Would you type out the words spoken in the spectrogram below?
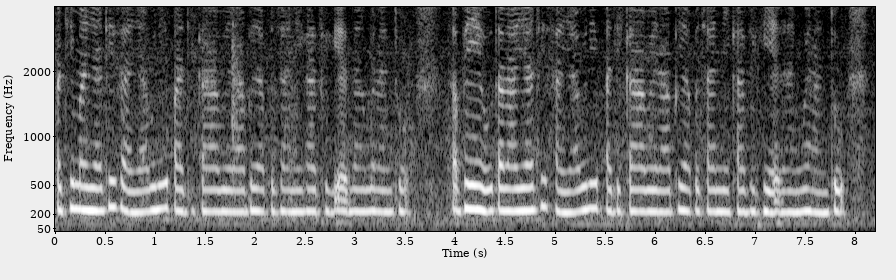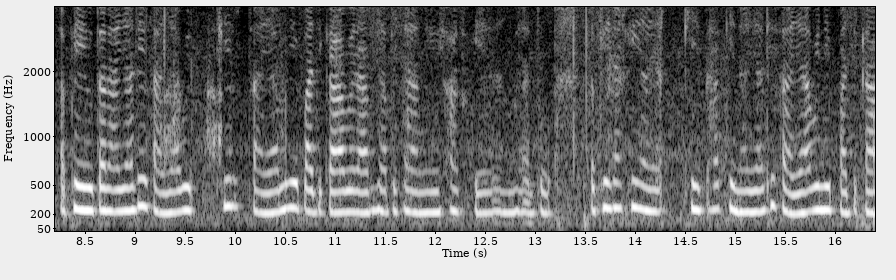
ปัจฉิมายะที่สายะวินิปาติกาเวลาพยาประชานิคาสุขีอัตนังเปหันตุสัพเพอุตรายะที่สายาวินิปาติกาเวลาพยาประชานิกาสุขีอัตนังเวลันตุสัพเพอุตรายะที่สายาวิที่สายาวินิปาติกาเวลาพยาประชานิกาสุขีอัตนังเวลันตุสัพเพทักขินายะคิทักขินายะที่สายาวินิปาติกา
